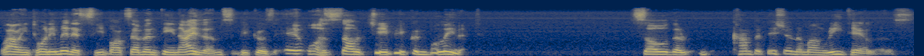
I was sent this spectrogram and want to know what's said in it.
Well, in 20 minutes, he bought 17 items because it was so cheap, he couldn't believe it. So the competition among retailers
